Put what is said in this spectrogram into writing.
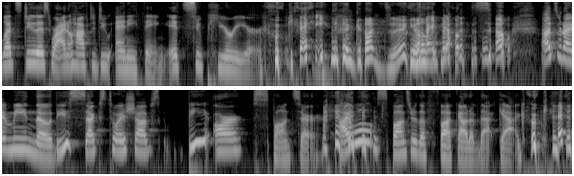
Let's do this where I don't have to do anything. It's superior, okay? God damn. I know. So that's what I mean, though. These sex toy shops be our sponsor. I will sponsor the fuck out of that gag, okay?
